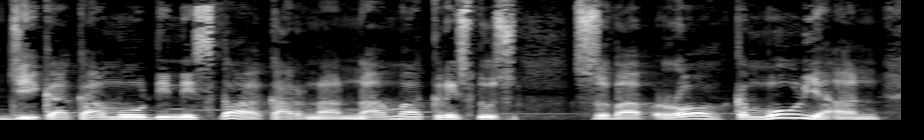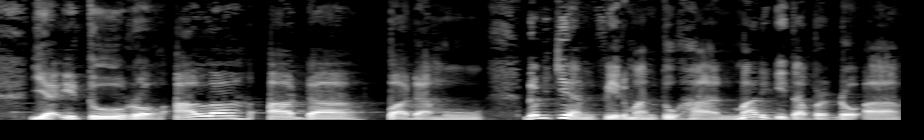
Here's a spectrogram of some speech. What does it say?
jika kamu dinista karena nama Kristus, sebab roh kemuliaan, yaitu roh Allah ada padamu. Demikian firman Tuhan. Mari kita berdoa.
